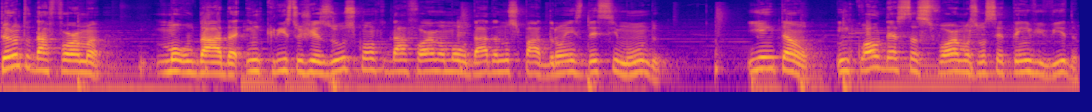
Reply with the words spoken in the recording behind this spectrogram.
tanto da forma moldada em Cristo Jesus quanto da forma moldada nos padrões desse mundo. E então, em qual dessas formas você tem vivido?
